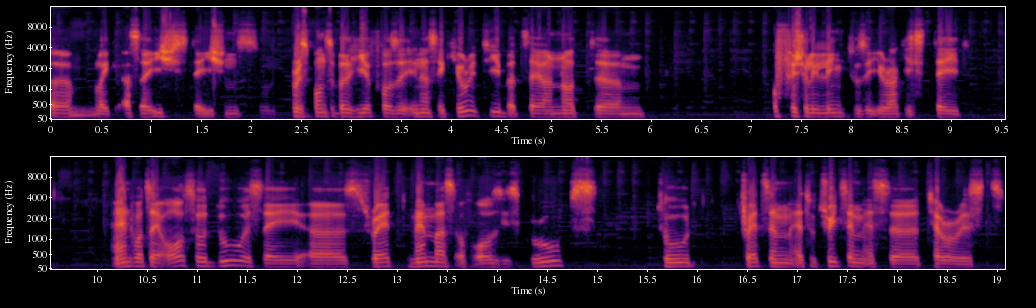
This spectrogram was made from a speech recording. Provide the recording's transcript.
um, like Asaish stations, responsible here for the inner security, but they are not um, officially linked to the Iraqi state. And what they also do is they uh, threat members of all these groups to treat them, uh, to treat them as uh, terrorists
